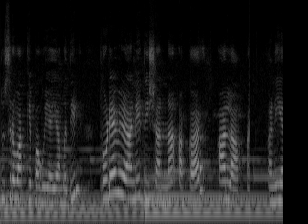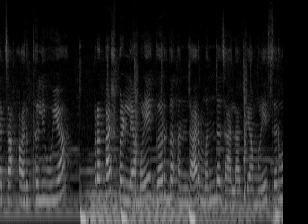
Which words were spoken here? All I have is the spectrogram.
दुसरं वाक्य पाहूया यामधील. थोड्या वेळाने दिशांना आकार आला. आणि याचा अर्थ लिहूया. प्रकाश पडल्यामुळे गर्द अंधार मंद झाला. त्यामुळे सर्व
